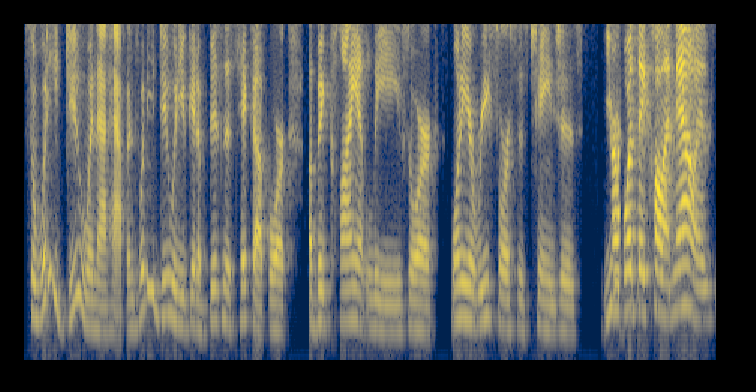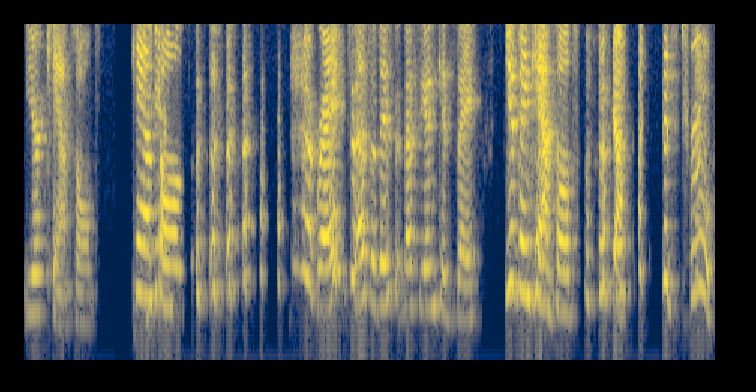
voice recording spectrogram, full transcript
So, what do you do when that happens? What do you do when you get a business hiccup or a big client leaves or one of your resources changes? You or what they call it now is you're canceled. Canceled. Yeah. right? That's what they said. That's the young kids say. You've been canceled. yeah, it's true.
